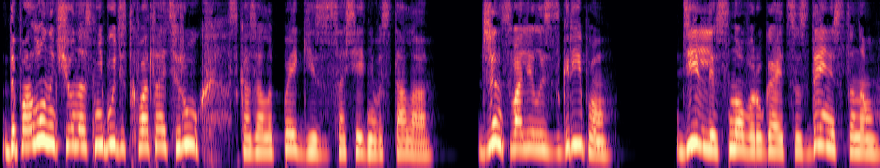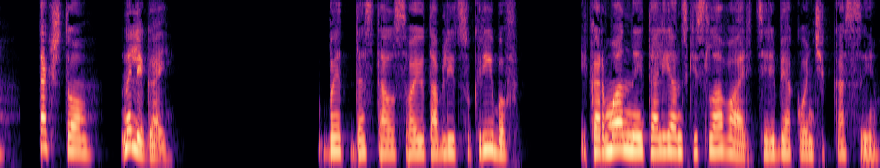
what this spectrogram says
«До полуночи у нас не будет хватать рук», — сказала Пегги из соседнего стола. Джин свалилась с гриппом. Дилли снова ругается с Деннистоном, так что налегай. Бет достала свою таблицу крибов и карманный итальянский словарь, теребя кончик косы.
